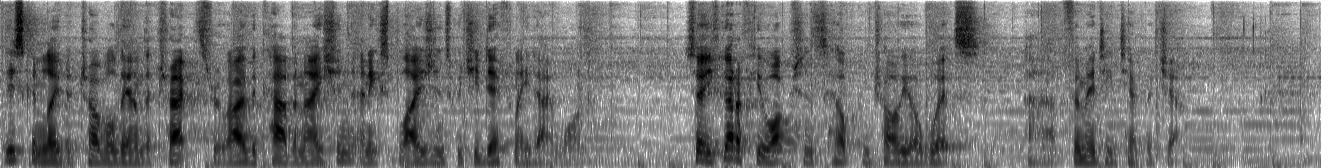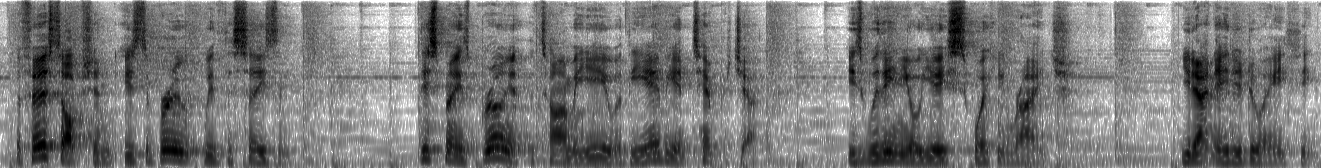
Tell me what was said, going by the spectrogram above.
This can lead to trouble down the track through overcarbonation and explosions, which you definitely don't want. So you've got a few options to help control your wort's uh, fermenting temperature. The first option is to brew with the season. This means brewing at the time of year where the ambient temperature is within your yeast's working range. You don't need to do anything.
